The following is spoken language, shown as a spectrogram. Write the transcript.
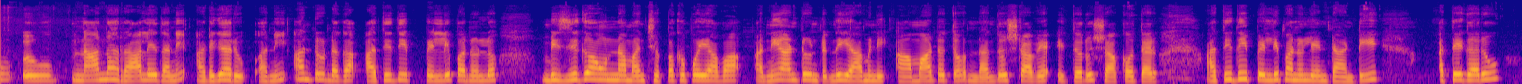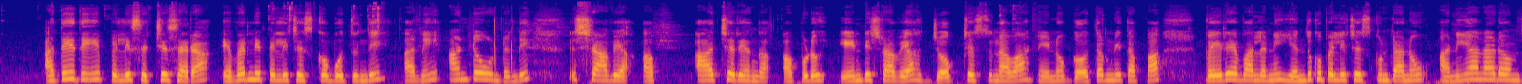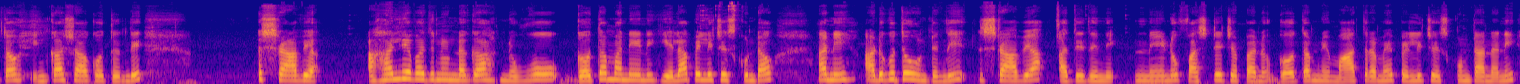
నాన్న రాలేదని అడిగారు అని అంటుండగా అతిథి పెళ్ళి పనుల్లో బిజీగా ఉన్నామని చెప్పకపోయావా అని అంటుంటుంది యామిని. ఆ మాటతో నందు శ్రావ్య ఇద్దరు షాక్ అవుతారు. అతిథి పెళ్ళి పనులేంటంటే అత్తయ్య గారు అదేది పెళ్ళి సెట్ చేశారా? ఎవరిని పెళ్ళి చేసుకోబోతుంది? అని అంటూ ఉంటుంది శ్రావ్య. ఆశ్చర్యంగా. అప్పుడు ఏంటి శ్రావ్య? జోక్ చేస్తున్నావా? నేను గౌతమ్ని తప్ప వేరే వాళ్ళని ఎందుకు పెళ్ళి చేసుకుంటాను? అని అనడంతో ఇంకా షాక్ అవుతుంది శ్రావ్య. అహల్యవదనుండగా నువ్వు గౌతమ్ అనేని ఎలా పెళ్ళి చేసుకుంటావు అని అడుగుతూ ఉంటుంది శ్రావ్య అతిథిని. నేను ఫస్టే చెప్పాను గౌతమ్ని మాత్రమే పెళ్ళి చేసుకుంటానని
